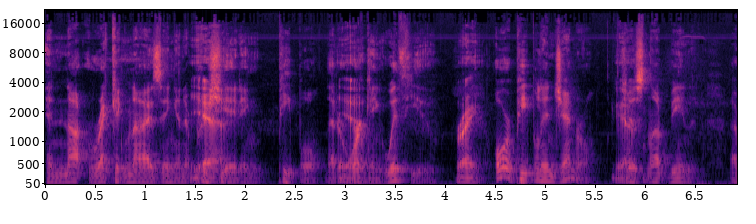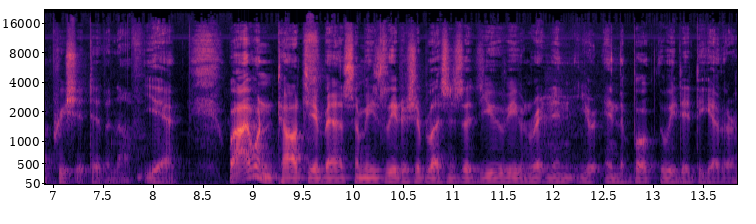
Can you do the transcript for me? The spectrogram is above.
and not recognizing and appreciating people that are Yeah. working with you Right. or people in general, Yeah. just not being appreciative enough. Yeah. Well, I want to talk to you about some of these leadership lessons that you've even written in your in the book that we did together.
